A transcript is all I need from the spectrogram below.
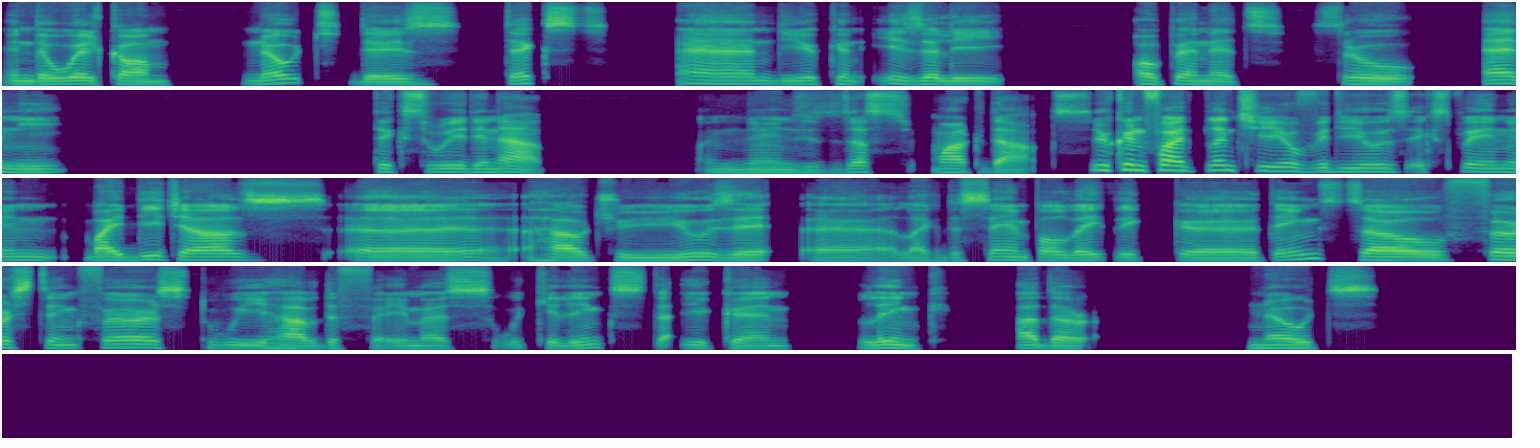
in the welcome note there is text and you can easily open it through any text reading app and then it's just markdowns. You can find plenty of videos explaining by details uh, how to use it, uh, like the simple basic uh, things. So first thing first, we have the famous wiki links that you can link other notes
